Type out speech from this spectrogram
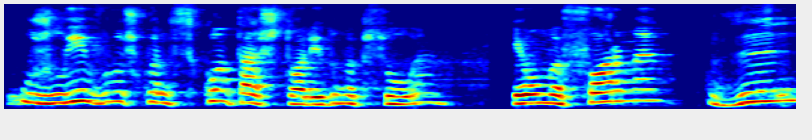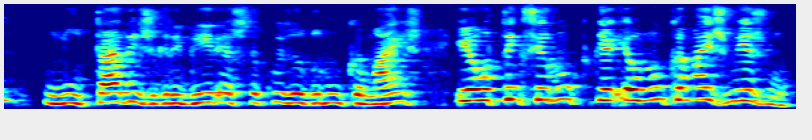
Os livros, quando se conta a história de uma pessoa, é uma forma de lutar e esgrimir esta coisa do nunca mais. É, tem que ser é o nunca mais mesmo.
